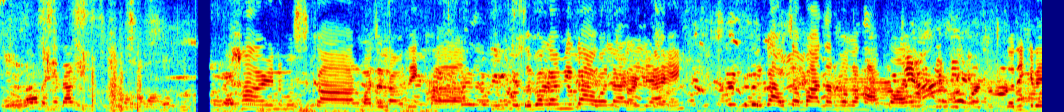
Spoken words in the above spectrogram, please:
我们每天拉力。हाय नमस्कार. माझं नाव रेखा. तर बघा मी गावाला आलेले आहे. तर गावचा बाजार बघा हा असा आहे. तर इकडे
